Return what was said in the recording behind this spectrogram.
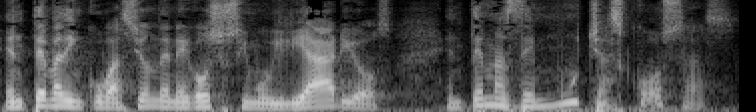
en tema de incubación de negocios inmobiliarios, en temas de muchas cosas.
